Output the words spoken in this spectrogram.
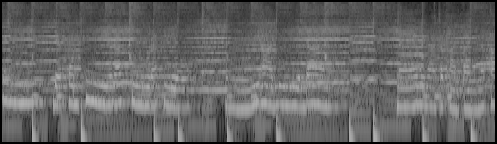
ช่นนี้แด่คนที่มีรักจริงรักเดียวคงมิอาจลืมเลือนได้ แม้เวลาจะผ่านไปนะคะ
